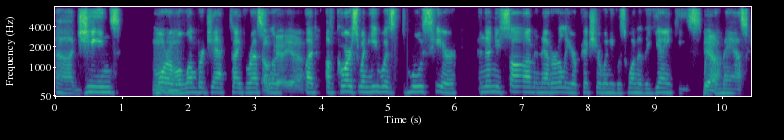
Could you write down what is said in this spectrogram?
uh, jeans, more of a lumberjack type wrestler. Mm-hmm. Okay. Yeah. But of course, when he was Moose here, and then you saw him in that earlier picture when he was one of the Yankees with Yeah. the mask.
